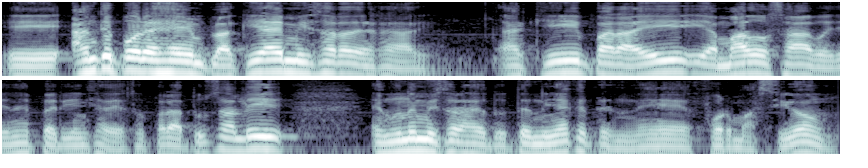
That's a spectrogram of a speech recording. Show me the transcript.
Eh, antes, por ejemplo, aquí hay emisoras de radio aquí para ir, y Amado sabe, tiene experiencia de eso, para tú salir en una emisora, tú tenías que tener formación,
